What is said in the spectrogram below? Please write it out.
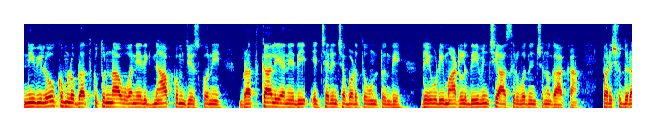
నీవి లోకంలో బ్రతుకుతున్నావు అనేది జ్ఞాపకం చేసుకొని బ్రతకాలి అనేది హెచ్చరించబడుతూ ఉంటుంది. దేవుడి మాటలు దీవించి ఆశీర్వదించునుగాక. పరిశుద్ధుడ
